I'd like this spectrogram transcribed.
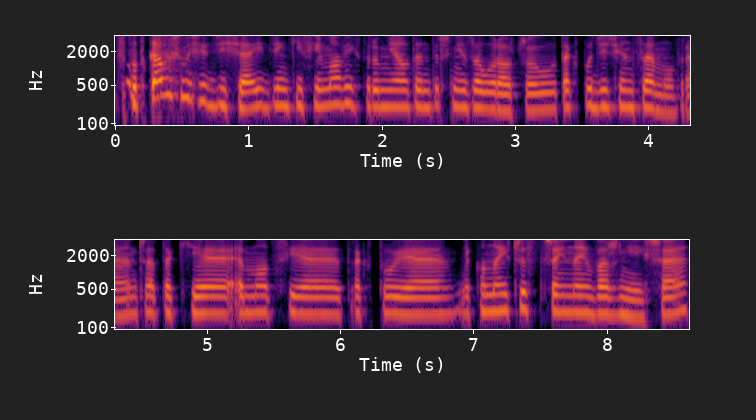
Spotkałyśmy się dzisiaj dzięki filmowi, który mnie autentycznie zauroczył, tak po dziecięcemu wręcz, a takie emocje traktuję jako najczystsze i najważniejsze.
